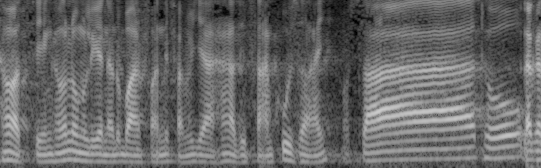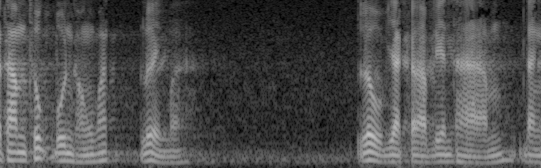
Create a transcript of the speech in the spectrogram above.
ทอดเสียงของโรงเรียนอนุบาลฝันในฝันวิทยา 53 คู่สาย สาธุ แล้วก็ทำทุกบุญของวัดเรื่อยมา ลูกอยากกราบเรียนถามดัง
